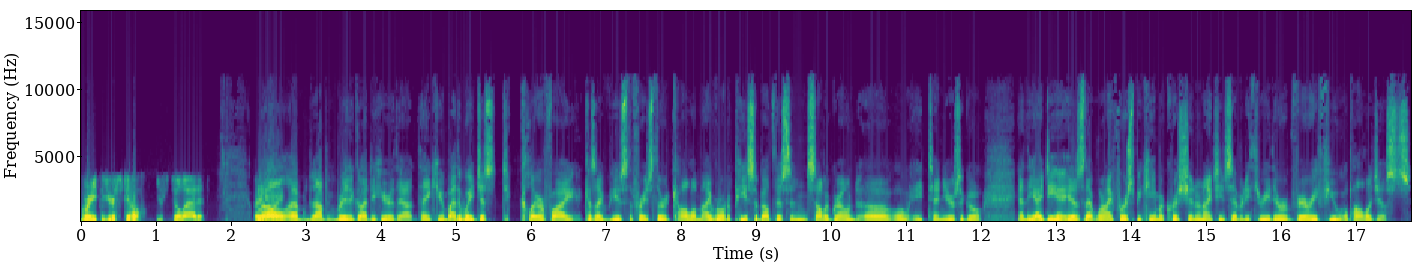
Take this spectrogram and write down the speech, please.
great that you're still you're still at it. But Well, anyway, I'm, I'm really glad to hear that. Thank you. And by the way, just to clarify, because I've used the phrase third column, I wrote a piece about this in Solid Ground, uh, oh, eight, ten years ago. And the idea is that when I first became a Christian in 1973, there were very few apologists.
